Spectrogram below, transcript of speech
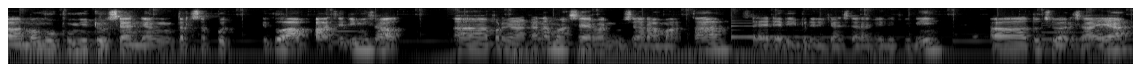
uh, menghubungi dosen yang tersebut itu apa. Jadi misal uh, perkenalkan nama saya Herman Busara Mata, saya dari pendidikan sejarah gini-gini. Uh, tujuan saya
